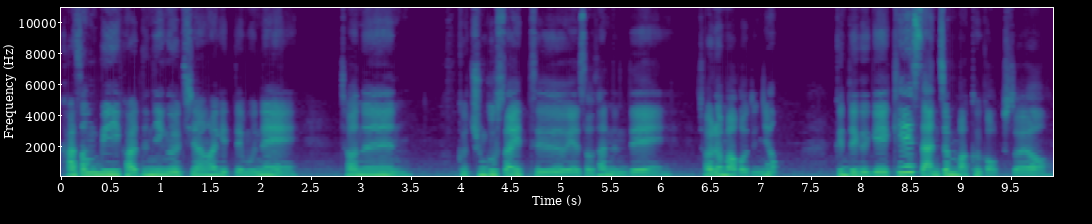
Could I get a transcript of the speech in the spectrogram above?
가성비 가드닝을 지향하기 때문에 저는 그 중국 사이트에서 샀는데 저렴하거든요. 근데 그게 KS 안전 마크가 없어요.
